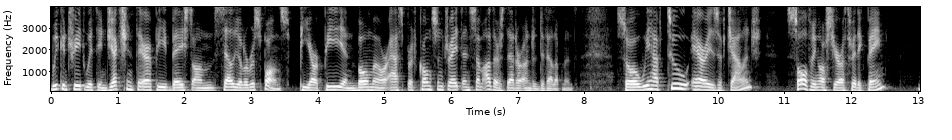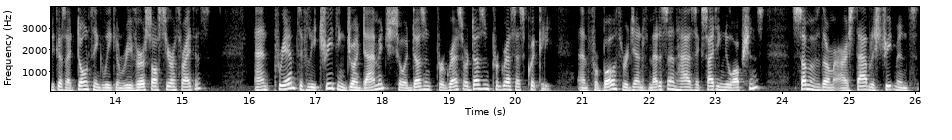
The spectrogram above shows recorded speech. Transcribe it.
we can treat with injection therapy based on cellular response, PRP and bone marrow aspirate concentrate, and some others that are under development. So we have two areas of challenge solving osteoarthritic pain, because I don't think we can reverse osteoarthritis, and preemptively treating joint damage so it doesn't progress or doesn't progress as quickly. And for both, regenerative medicine has exciting new options. Some of them are established treatment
